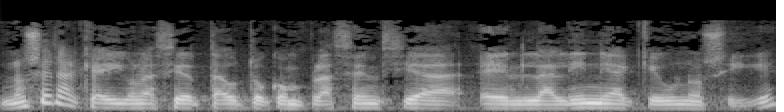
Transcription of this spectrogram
¿no será que hay una cierta autocomplacencia en la línea que uno sigue?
